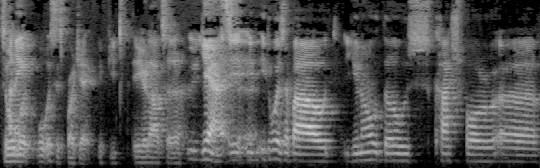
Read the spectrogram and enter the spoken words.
So, what, what was this project? If you, are allowed to? Yeah, it, uh, it, it was about you know those cash for uh,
